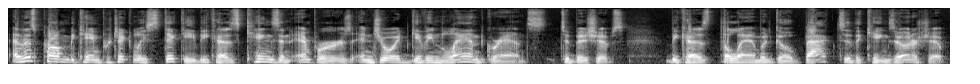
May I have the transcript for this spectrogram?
And this problem became particularly sticky because kings and emperors enjoyed giving land grants to bishops because the land would go back to the king's ownership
